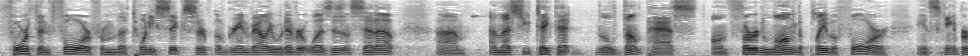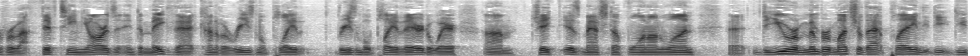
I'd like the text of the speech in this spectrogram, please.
fourth and four from the 26 of Grand Valley or whatever it was isn't set up um, unless you take that little dump pass on third and long to play before and scamper for about 15 yards and, and to make that kind of a reasonable play reasonable play there to where um, Jake is matched up one on one. Do you remember much of that play? Do do you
